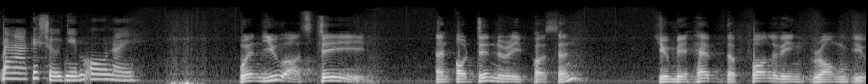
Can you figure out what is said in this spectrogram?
ba cái sự nhiễm ô này When you are still an ordinary person, you may have the following wrong view.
